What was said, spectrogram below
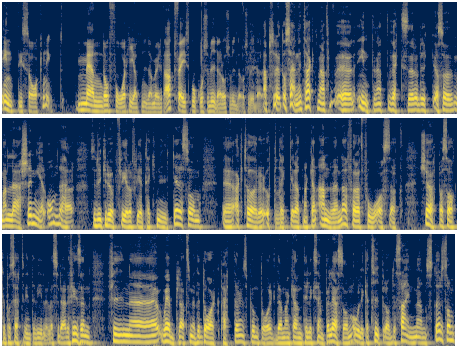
inte i sak nytt. Men de får helt nya möjligheter. Att Facebook och så vidare och så vidare. och så vidare. Absolut. Och sen i takt med att eh, internet växer och dyker, alltså man lär sig mer om det här så dyker det upp fler och fler tekniker som eh, aktörer upptäcker mm. att man kan använda för att få oss att köpa saker på sätt vi inte vill eller sådär. Det finns en fin eh, webbplats som heter darkpatterns.org där man kan till exempel läsa om olika typer av designmönster som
